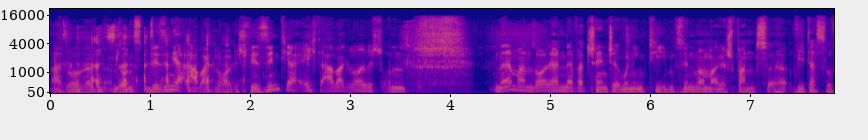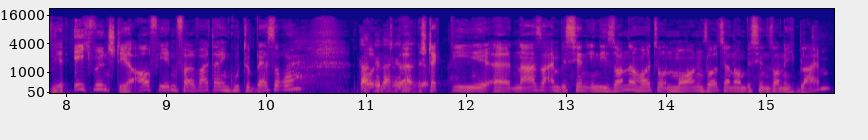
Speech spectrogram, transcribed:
Also ansonsten, wir sind ja abergläubisch. Wir sind ja echt abergläubisch und ne, man soll ja never change a winning team. Sind wir mal gespannt, äh, wie das so wird. Ich wünsche dir auf jeden Fall weiterhin gute Besserung. Danke, und, danke, äh, danke. Steck die äh, Nase ein bisschen in die Sonne. Heute und morgen soll es ja noch ein bisschen sonnig bleiben.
